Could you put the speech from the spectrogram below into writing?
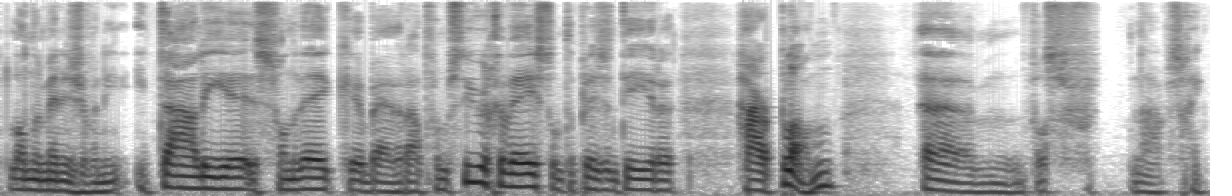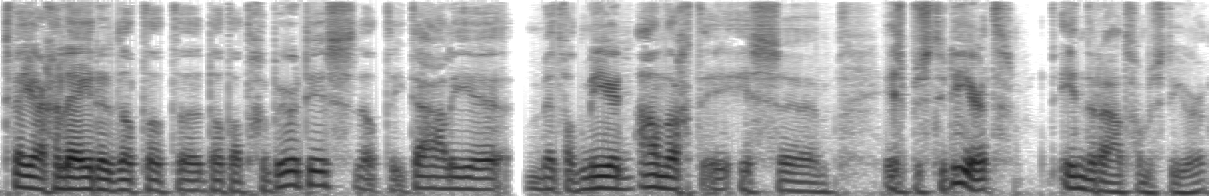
landenmanager van Italië is van de week bij de Raad van Bestuur geweest om te presenteren haar plan. Um, het was nou, waarschijnlijk twee jaar geleden dat dat, uh, dat dat gebeurd is. Dat Italië met wat meer aandacht is, is bestudeerd in de Raad van Bestuur.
